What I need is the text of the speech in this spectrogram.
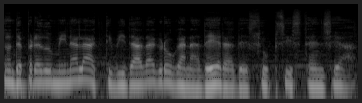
donde predomina la actividad agroganadera de subsistencia.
